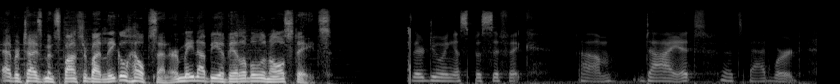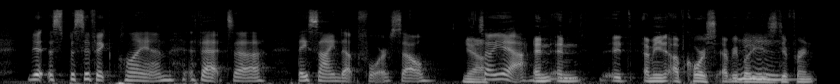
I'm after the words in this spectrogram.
Advertisement sponsored by Legal Help Center may not be available in all states. They're doing a specific um, diet. That's a bad word. A specific plan that uh, they signed up for. So Yeah. So yeah. And and it I mean, of course everybody is different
